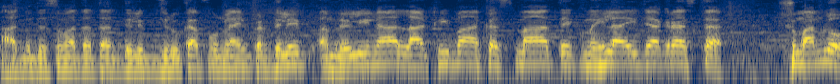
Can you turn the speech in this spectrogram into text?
આજ મુદ્દે સંવાદદાતા દિલીપ ઝરૂકા ફોન લાઈન પર. દિલીપ, અમરેલીના લાઠીમાં અકસ્માત, એક મહિલા ઇજાગ્રસ્ત. શું મામલો?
